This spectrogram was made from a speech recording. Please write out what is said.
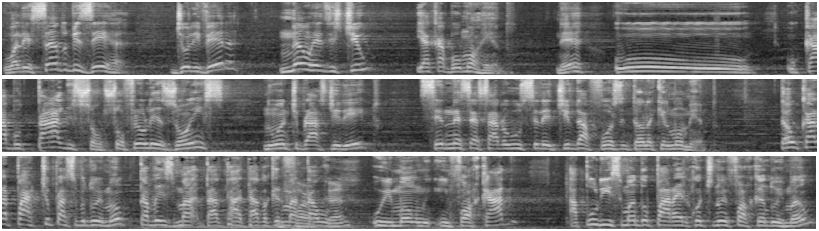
O Alessandro Bezerra de Oliveira não resistiu e acabou morrendo, né? O o cabo Talisson sofreu lesões no antebraço direito, sendo necessário o uso seletivo da força então naquele momento. Então o cara partiu pra cima do irmão, que talvez tava querendo matar o, o irmão enforcado. A polícia mandou parar, ele continua enforcando o irmão.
